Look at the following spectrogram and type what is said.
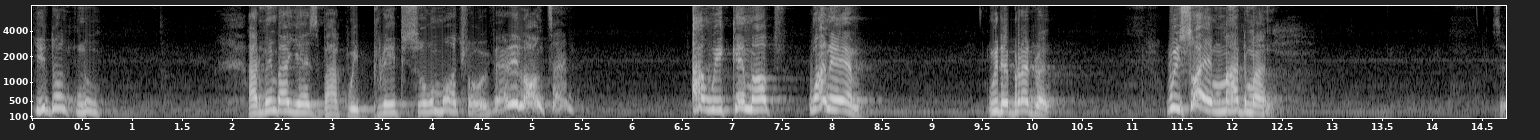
You don't know. I remember years back, we prayed so much for a very long time. And we came out 1 a.m. with the brethren. We saw a madman. So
